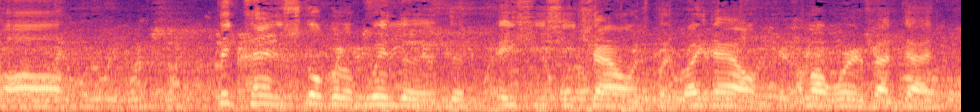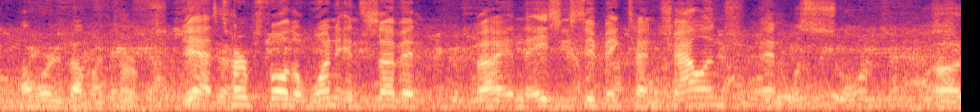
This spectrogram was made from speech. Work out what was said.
Uh, Big Ten is still going to win the, the ACC challenge, but right now I'm not worried about that. I'm worried about my Terps. Yeah, Terps fall to one in seven uh, in the ACC Big Ten challenge. And what's the score? Uh,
